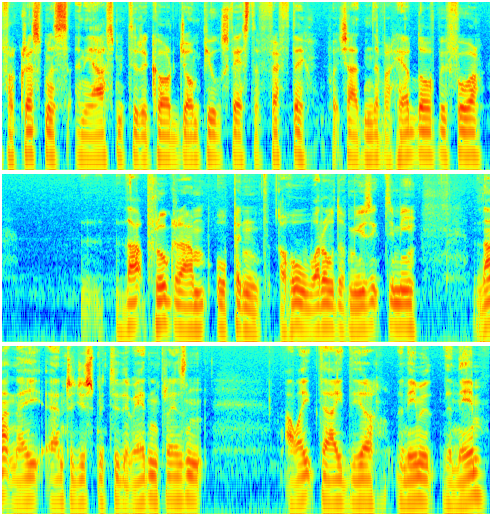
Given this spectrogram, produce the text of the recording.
for Christmas and he asked me to record John Peel's Festive 50, which I'd never heard of before. That programme opened a whole world of music to me. That night it introduced me to The Wedding Present. I liked the idea, the name of the name,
